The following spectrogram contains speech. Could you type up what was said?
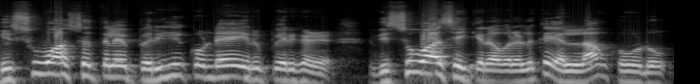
விசுவாசத்திலே பெருகி கொண்டே இருப்பீர்கள். விசுவாசிக்கிறவர்களுக்கு எல்லாம் கூடும்.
